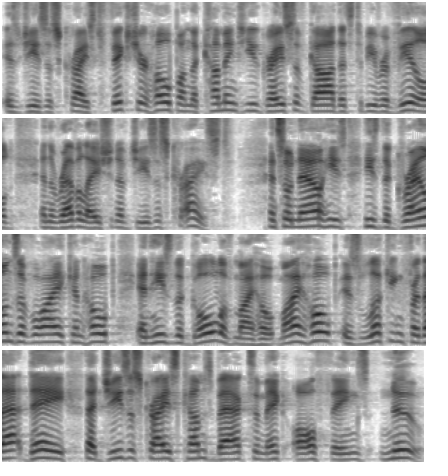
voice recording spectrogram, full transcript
is Jesus Christ. Fix your hope on the coming to you grace of God that's to be revealed in the revelation of Jesus Christ. And so now he's, he's the grounds of why I can hope, and he's the goal of my hope. My hope is looking for that day that Jesus Christ comes back to make all things new.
